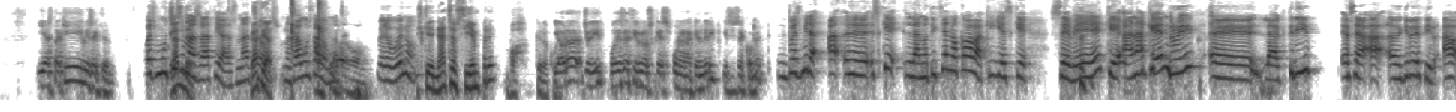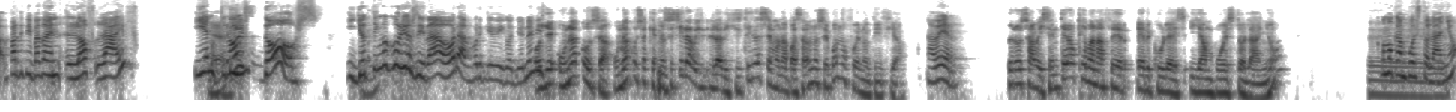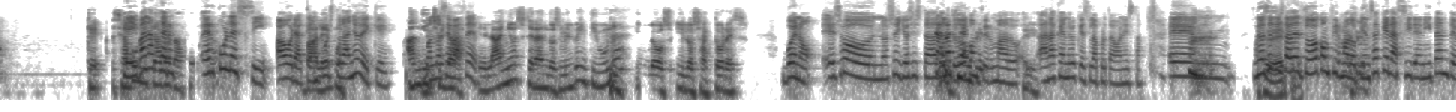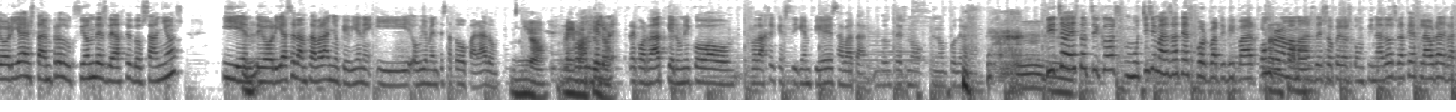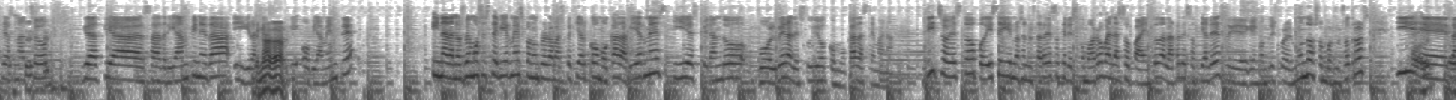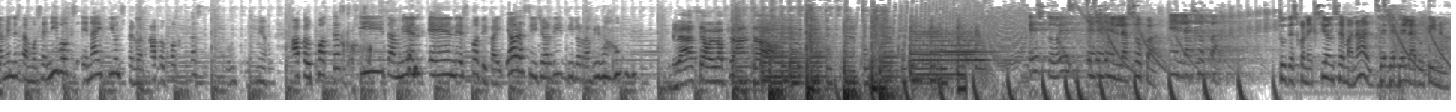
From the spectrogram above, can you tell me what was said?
Y hasta aquí mi sección. Pues muchísimas gracias, Nacho. Gracias. Nos ha gustado hasta mucho. luego. Pero bueno, Es que Nacho siempre. ¡Buah! ¡Qué Y locura! ahora, Judith, ¿puedes decirnos qué es una Ana Kendrick y si se come? pues mira, ah, eh, es que la noticia no acababa aquí y es que se ve que Anna Kendrick, eh, la actriz, o sea, ah, ah, quiero decir, ha participado en Love Life y en Bien. Trolls 2. Y yo Vale. tengo curiosidad ahora, porque digo, yo no he visto... Oye, una cosa, una cosa que no sé si la, la dijisteis la semana pasada, no sé cuándo fue noticia. A ver, Pero ¿sabéis enterado que van a hacer Hércules y ya han puesto el año? ¿cómo que han puesto el Eh, año? Que se ha Que iban a hacer la. Hércules sí. Ahora, ¿que han puesto pues- el año de qué? Han dicho ¿Cuándo se va a hacer? el año será en 2021 y los, y los actores. Bueno, eso no sé yo si está Anna del todo Kendrick. confirmado. Sí. Ana Kendrick es la protagonista. Em, no sé si está del Hércules. todo confirmado. Piensa que La Sirenita en teoría está en producción desde hace dos años y en teoría se lanzaba el año que viene y obviamente está todo parado. Ya, me Recordad que, el, imagino. recordad que el único rodaje que sigue en pie es Avatar, entonces no, no podemos. Dicho esto, chicos, muchísimas gracias por participar. Un programa más de Soperos Confinados. Gracias, Laura, gracias, Nacho, gracias, Adrián Pineda y gracias, nada. Jordi, obviamente. Y nada, nos vemos este viernes con un programa especial como cada viernes y esperando volver al estudio como cada semana. Dicho esto, podéis seguirnos en nuestras redes sociales como arroba en la sopa en todas las redes sociales eh, que encontréis por el mundo, somos nosotros. Y Vale, eh, vale. también estamos en Evox, en iTunes, perdón, Apple Podcast, uy, Dios mío, Apple Podcast y también en Spotify. Y ahora sí, Jordi, dilo rápido. Gracias, vuelva planta. Esto es. En la Sopa. Tu desconexión semanal de, la rutina.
